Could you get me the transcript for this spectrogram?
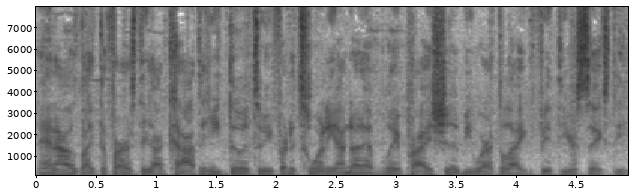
and I was like the first thing I copped. And he threw it to me for the twenty. I know that boy probably should be worth like fifty or sixty.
